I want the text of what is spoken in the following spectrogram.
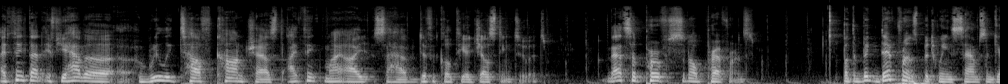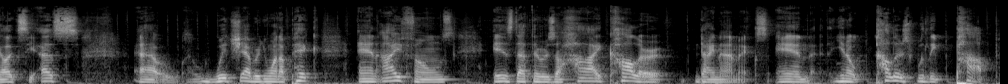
I think that if you have a, a really tough contrast, I think my eyes have difficulty adjusting to it. That's a personal preference. But the big difference between Samsung Galaxy S, uh, whichever you want to pick, and iPhones is that there is a high color dynamics, and you know colors really pop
